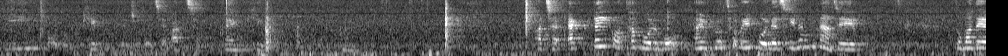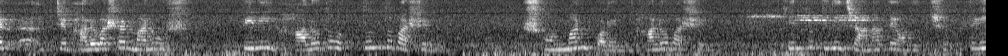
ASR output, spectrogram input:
কী পদক্ষেপ নিতে চলেছে? আচ্ছা থ্যাংক ইউ আচ্ছা একটাই কথা বলব। আমি প্রথমেই বলেছিলাম না যে তোমাদের যে ভালোবাসার মানুষ, তিনি ভালো তো অত্যন্ত বাসেন, সম্মান করেন, ভালোবাসেন, কিন্তু তিনি জানাতে অনিচ্ছুক। তিনি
